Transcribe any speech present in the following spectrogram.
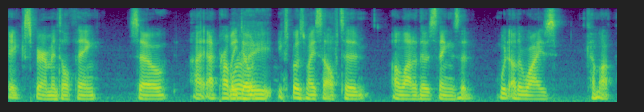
experimental thing. So I, I probably right. don't expose myself to a lot of those things that would otherwise come up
